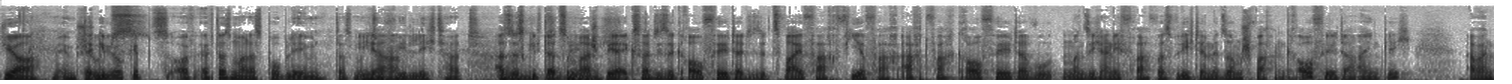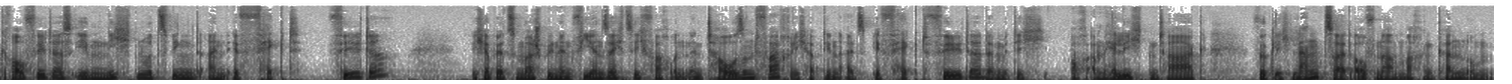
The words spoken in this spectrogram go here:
Ja, im Da Studio gibt's öf- öfters mal das Problem, dass man Ja. zu viel Licht hat. Also es gibt da zu zum. Beispiel extra diese Graufilter, diese zweifach, vierfach, achtfach Graufilter, wo man sich eigentlich fragt, was will ich denn mit so einem schwachen Graufilter eigentlich? Aber ein Graufilter ist eben nicht nur zwingend ein Effektfilter. Ich habe ja zum Beispiel einen 64-fach und einen 1000-fach. Ich habe den als Effektfilter, damit ich auch am helllichten Tag wirklich Langzeitaufnahmen machen kann, um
